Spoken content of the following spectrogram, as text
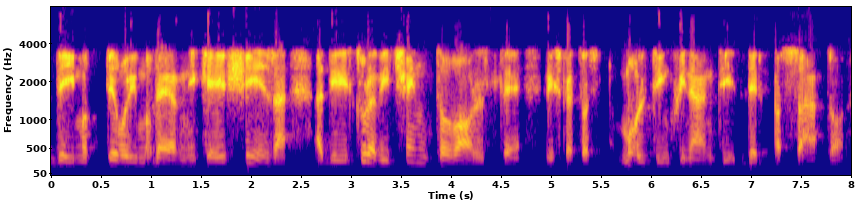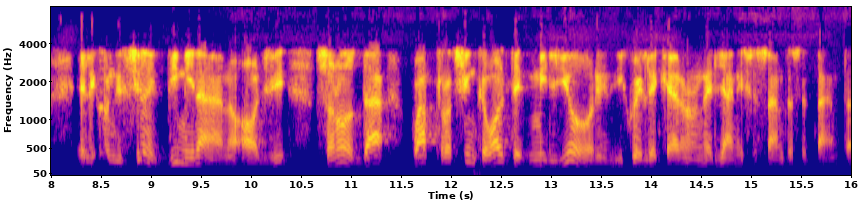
dei motori moderni che è scesa addirittura di 100 volte rispetto a molti inquinanti del passato e le condizioni di Milano oggi sono da 4 a 5 volte migliori di quelle che erano negli anni 60-70.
